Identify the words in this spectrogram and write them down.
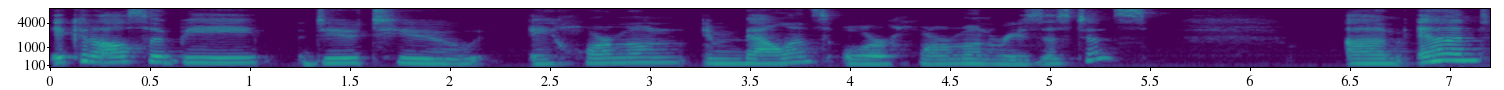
It could also be due to a hormone imbalance or hormone resistance. Um, and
